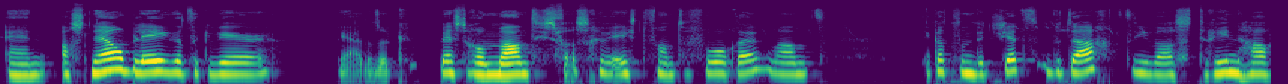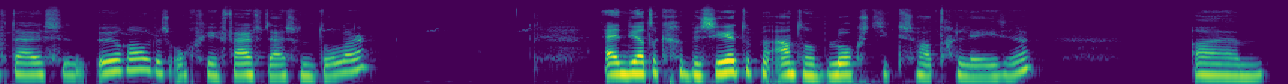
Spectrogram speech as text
En al snel bleek dat ik weer, ja, dat ik best romantisch was geweest van tevoren. Want ik had een budget bedacht, die was 3.500 euro, dus ongeveer 5.000 dollar. En die had ik gebaseerd op een aantal blogs die ik dus had gelezen. Um,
